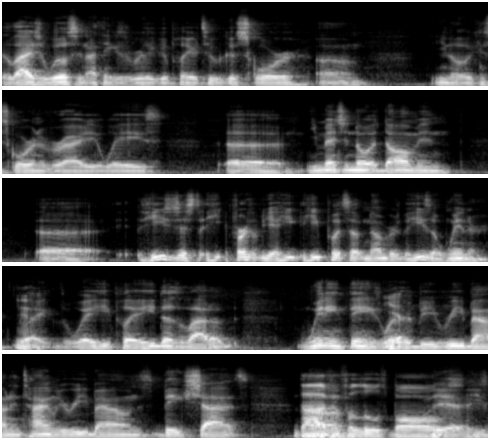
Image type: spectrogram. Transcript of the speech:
Elijah Wilson, I think, is a really good player too, a good scorer. Um, you know, he can score in a variety of ways. Uh, you mentioned Noah Dahlman. Uh, he's just he first yeah he he puts up numbers, but he's a winner. Yeah. Like the way he plays, he does a lot of winning things, whether yeah. it be rebounding, timely rebounds, big shots, diving um, for loose balls. Yeah, he's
